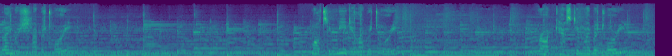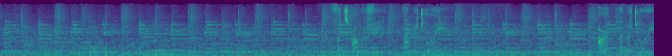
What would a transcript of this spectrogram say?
language laboratory, multimedia laboratory, broadcasting laboratory, photography laboratory, art laboratory,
